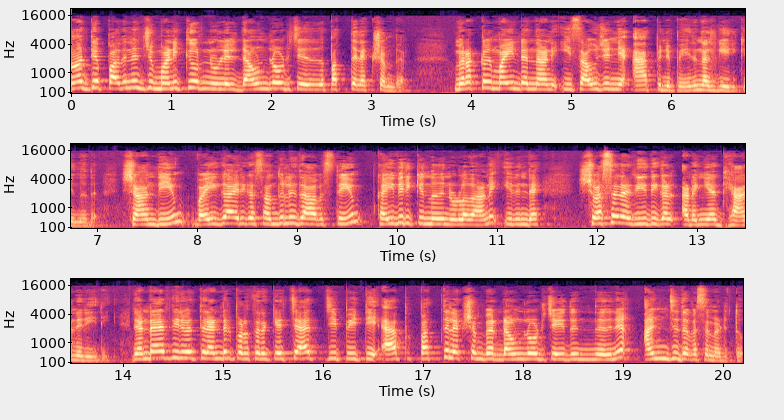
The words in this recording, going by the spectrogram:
ആദ്യ പതിനഞ്ച് മണിക്കൂറിനുള്ളിൽ ഡൗൺലോഡ് ചെയ്തത് പത്ത് ലക്ഷം പേർ. മിറക്കിൾ മൈൻഡ് എന്നാണ് ഈ സൗജന്യ ആപ്പിന് പേര് നൽകിയിരിക്കുന്നത്. ശാന്തിയും വൈകാരിക സന്തുലിതാവസ്ഥയും കൈവരിക്കുന്നതിനുള്ളതാണ് ഇതിന്റെ ശ്വസന രീതികൾ അടങ്ങിയ ധ്യാന രീതി. രണ്ടായിരത്തി ഇരുപത്തിരണ്ടിൽ പുറത്തിറക്കിയ chat G P T app പത്ത് ലക്ഷം പേർ ഡൗൺലോഡ് ചെയ്തതിന് അഞ്ച് ദിവസമെടുത്തു.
